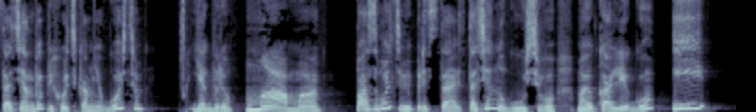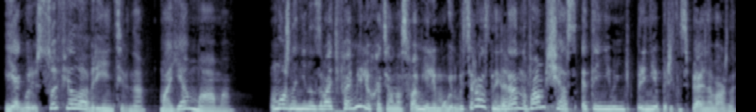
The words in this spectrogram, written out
Татьяна, вы приходите ко мне в гости, я говорю, мама, позволь тебе представить Татьяну Гусеву, мою коллегу, и я говорю, Софья Лаврентьевна, моя мама. Можно не называть фамилию, хотя у нас фамилии могут быть разные, да, да но вам сейчас это не, не принципиально важно.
